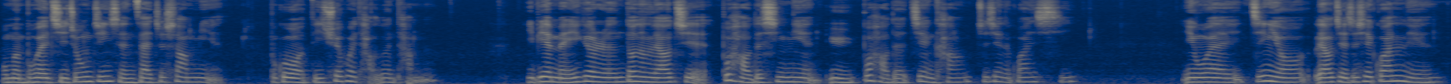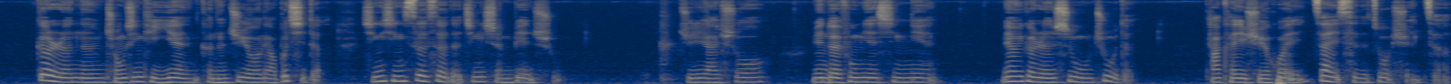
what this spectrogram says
我们不会集中精神在这上面，不过的确会讨论他们，以便每一个人都能了解不好的信念与不好的健康之间的关系。因为经由了解这些关联，个人能重新体验可能具有了不起的。形形色色的精神变数。举例来说，面对负面信念，没有一个人是无助的。他可以学会再一次的做选择，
